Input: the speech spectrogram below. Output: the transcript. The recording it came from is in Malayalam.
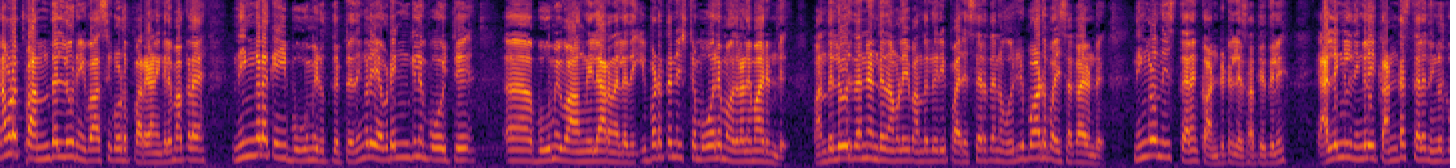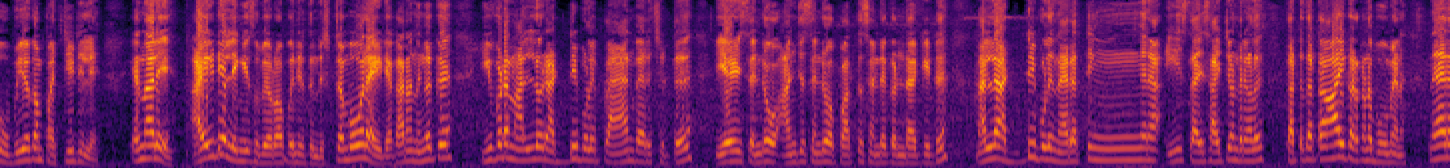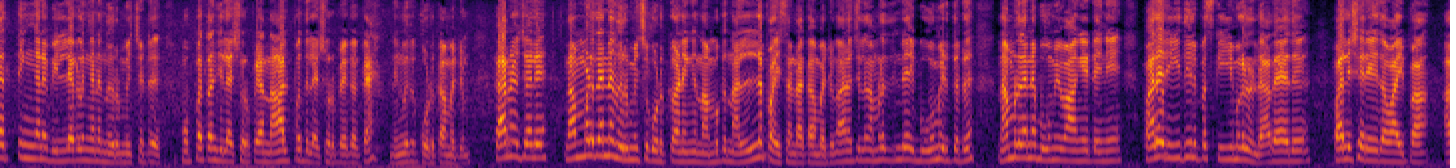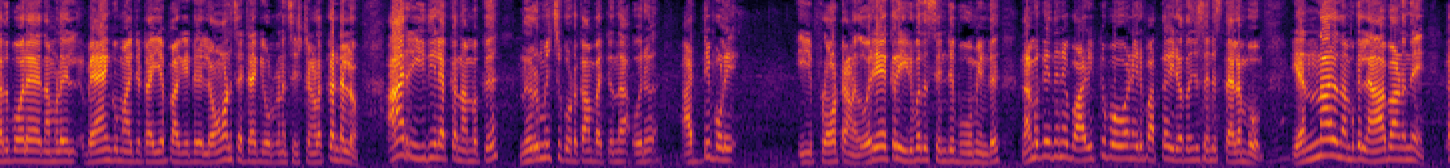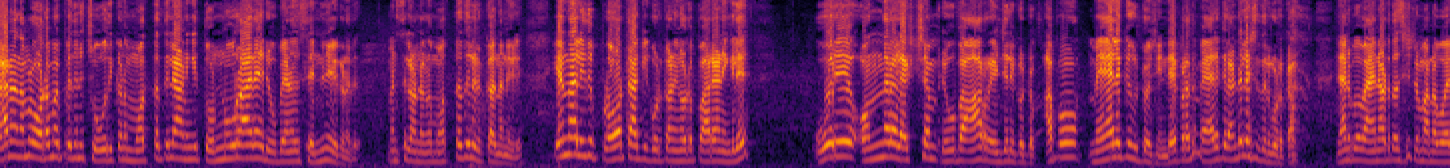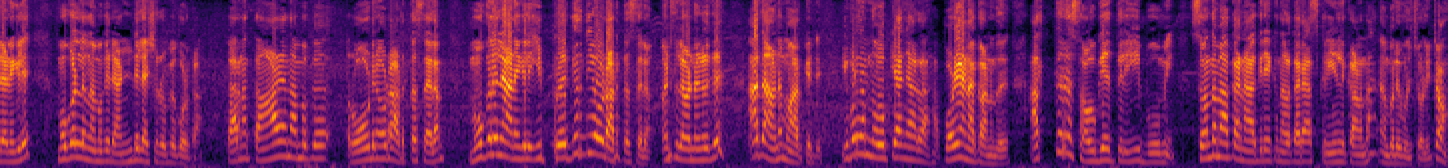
നമ്മളെ പന്തല്ലൂർ നിവാസികളോട് പറയുകയാണെങ്കിൽ മക്കളെ നിങ്ങളൊക്കെ ഈ ഭൂമി എടുത്തിട്ട് നിങ്ങൾ എവിടെയെങ്കിലും പോയിട്ട് ഭൂമി വാങ്ങില്ലാറ് നല്ലത്. ഇവിടെ തന്നെ ഇഷ്ടംപോലെ മുതലാളിമാരുണ്ട്. പന്തല്ലൂർ തന്നെ ഉണ്ട്. നമ്മൾ ഈ പന്തല്ലൂർ ഈ പരിസരത്ത് തന്നെ ഒരുപാട് പൈസക്കാരുണ്ട്. നിങ്ങളൊന്നും ഈ സ്ഥലം കണ്ടിട്ടില്ലേ സത്യത്തിൽ അല്ലെങ്കിൽ നിങ്ങൾ ഈ കണ്ട സ്ഥലം നിങ്ങൾക്ക് ഉപയോഗം പറ്റിയിട്ടില്ലേ? എന്നാലേ ഐഡിയ അല്ലെങ്കിൽ സുബൈർ ബാപ്പുവിന്റെ അടുത്തുണ്ട്. ഇഷ്ടംപോലെ ഐഡിയ കാരണം നിങ്ങൾക്ക് ഇവിടെ നല്ലൊരു അടിപൊളി പ്ലാൻ വരച്ചിട്ട് ഏഴ് സെന്റോ അഞ്ച് സെന്റോ പത്ത് സെന്റോ ഒക്കെ ഉണ്ടാക്കിയിട്ട് നല്ല അടിപൊളി നിരത്തിങ്ങനെ ഈ സൈറ്റ് കൊണ്ട് നിങ്ങൾ തട്ടുതട്ടായി കിടക്കുന്ന ഭൂമിയാണ്. നിരത്തിങ്ങനെ വില്ലകൾ ഇങ്ങനെ നിർമ്മിച്ചിട്ട് മുപ്പത്തഞ്ച് ലക്ഷം റുപ്യ നാൽപ്പത് ലക്ഷം റുപ്യക്കൊക്കെ നിങ്ങൾക്ക് കൊടുക്കാൻ പറ്റും. കാരണം വെച്ചാൽ നമ്മൾ തന്നെ നിർമ്മിച്ച് കൊടുക്കുകയാണെങ്കിൽ നമുക്ക് നല്ല പൈസ ഉണ്ടാക്കാൻ പറ്റും. കാരണം വെച്ചാൽ നമ്മൾ ഇതിന്റെ ഭൂമി എടുത്തിട്ട് നമ്മൾ തന്നെ ഭൂമി വാങ്ങിയിട്ട് ഇനി പല രീതിയിൽ ഇപ്പോൾ സ്കീമുകളുണ്ട്. അതായത് പലിശ രഹിത വായ്പ അതുപോലെ നമ്മൾ ബാങ്കുമായിട്ട് ടൈപ്പ് ആക്കിയിട്ട് ലോൺ സെറ്റാക്കി കൊടുക്കുന്ന സിസ്റ്റങ്ങളൊക്കെ ഉണ്ടല്ലോ. ആ രീതിയിലൊക്കെ നമുക്ക് നിർമ്മിച്ച് കൊടുക്കാൻ പറ്റുന്ന ഒരു അടിപൊളി ഈ പ്ലോട്ടാണ്. ഒരു ഏക്കർ ഇരുപത് സെന്റ് ഭൂമിയുണ്ട്. നമുക്ക് ഇതിന് വഴിക്ക് പോവുകയാണെങ്കിൽ ഒരു പത്തോ ഇരുപത്തഞ്ച് സെന്റ് സ്ഥലം പോകും. എന്നാലും നമുക്ക് ലാഭമാണെന്നേ. കാരണം നമ്മൾ ഉടമ ഇപ്പൊ ഇതിന് ചോദിക്കണം. മൊത്തത്തിലാണെങ്കിൽ തൊണ്ണൂറായിരം രൂപയാണ് സെന്റിന് വെക്കുന്നത് മനസ്സിലാവുണ്ടെങ്കിൽ മൊത്തത്തിൽ എടുക്കാന്നുണ്ടെങ്കിൽ. എന്നാൽ ഇത് പ്ലോട്ട് ആക്കി കൊടുക്കുകയാണെങ്കിൽ ഇങ്ങോട്ട് പറയുകയാണെങ്കിൽ ഒരു ഒന്നര ലക്ഷം രൂപ ആ റേഞ്ചിൽ കിട്ടും. അപ്പോൾ മേലേക്ക് കിട്ടുമോ എന്റെ അഭിപ്രായത്തിൽ മേലേക്ക് രണ്ട് ലക്ഷത്തിന് കൊടുക്കാം. ഞാനിപ്പോൾ വയനാടത്തെ സിസ്റ്റം പറഞ്ഞ പോലെയാണെങ്കിൽ മുകളിൽ നമുക്ക് രണ്ട് ലക്ഷം രൂപ കൊടുക്കാം. കാരണം താഴെ നമുക്ക് റോഡിനോട് അടുത്ത സ്ഥലം മുകളിലാണെങ്കിൽ ഈ പ്രകൃതിയോട് അടുത്ത സ്ഥലം. മനസ്സിലാവും നിങ്ങൾക്ക്? അതാണ് മാർക്കറ്റ് ഇവിടെ നിന്ന് നോക്കിയാൽ ഞാൻ പുഴയാണ് കാണുന്നത്. അത്ര സൗകര്യത്തിൽ ഈ ഭൂമി സ്വന്തമാക്കാൻ ആഗ്രഹിക്കുന്ന ആൾക്കാർ ആ സ്ക്രീനിൽ കാണുന്ന നമ്പറിൽ വിളിച്ചോളി കേട്ടോ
